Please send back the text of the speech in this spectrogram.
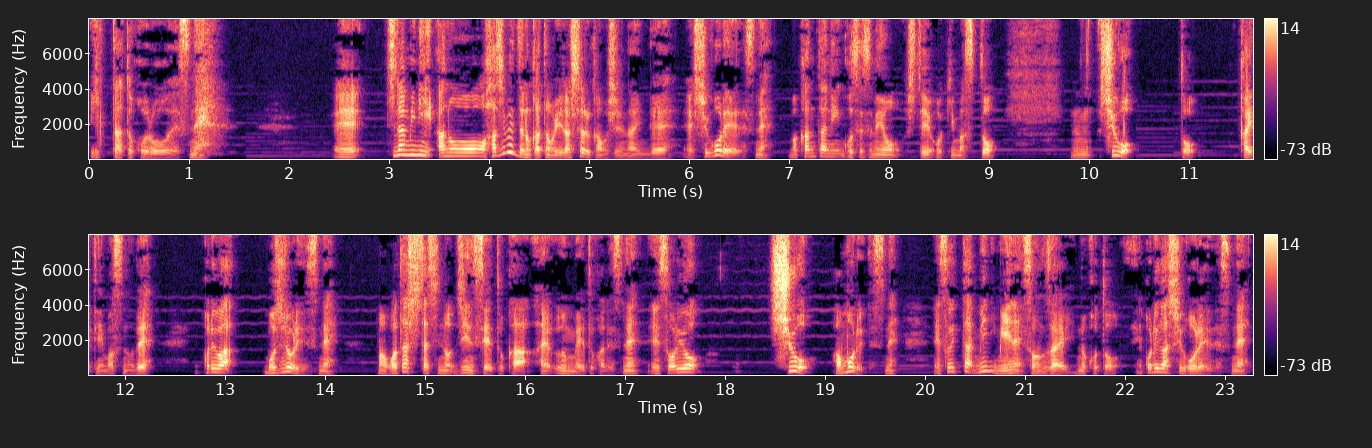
言ったところをですね。えー、ちなみに、あの、初めての方もいらっしゃるかもしれないんで、守護霊ですね。まあ、簡単にご説明をしておきますと、うん、守護と書いていますので、これは文字通りですね。まあ、私たちの人生とか運命とかですね、それを主を守るですね。そういった目に見えない存在のこと。これが守護霊ですね。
